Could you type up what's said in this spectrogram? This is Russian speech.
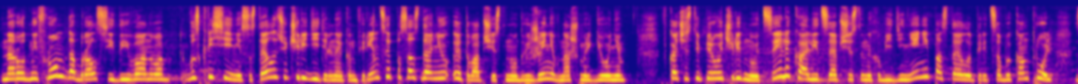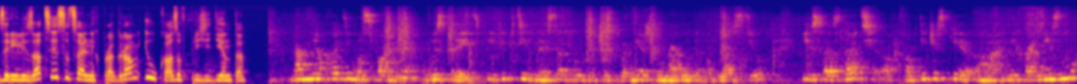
Народный фронт добрался и до Иванова. В воскресенье состоялась учредительная конференция по созданию этого общественного движения в нашем регионе. В качестве первоочередной цели коалиция общественных объединений поставила перед собой контроль за реализацией социальных программ и указов президента. Нам необходимо с вами выстроить эффективное сотрудничество между народом и властью и создать э, фактически э, механизм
